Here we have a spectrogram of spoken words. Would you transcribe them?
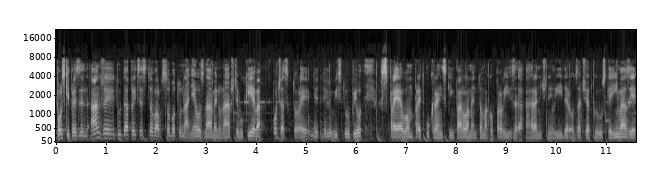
Polský prezident Andrzej Duda pricestoval v sobotu na neoznámenú návštevu Kieva, počas ktorej v nedeľu vystúpil s prejavom pred ukrajinským parlamentom ako prvý zahraničný líder od začiatku ruskej invázie.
